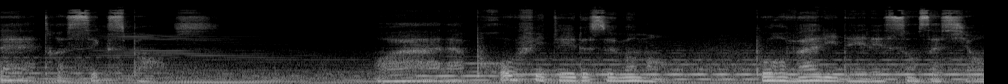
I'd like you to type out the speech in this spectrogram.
être s'expanse. Profitez de ce moment pour valider les sensations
